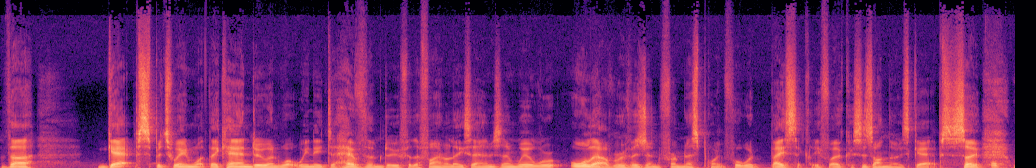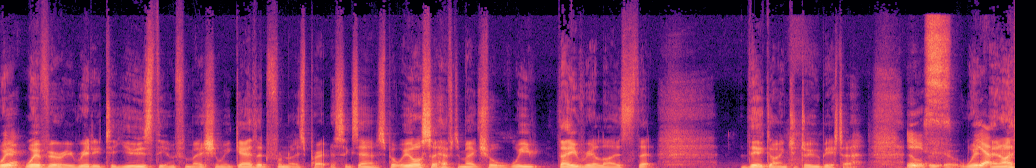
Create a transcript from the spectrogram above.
the gaps between what they can do and what we need to have them do for the final exams and we're, we're all our revision from this point forward basically focuses on those gaps so we're, yeah. we're very ready to use the information we gathered from those practice exams but we also have to make sure we they realize that they're going to do better. Yes. Uh, we- Yeah, and I,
